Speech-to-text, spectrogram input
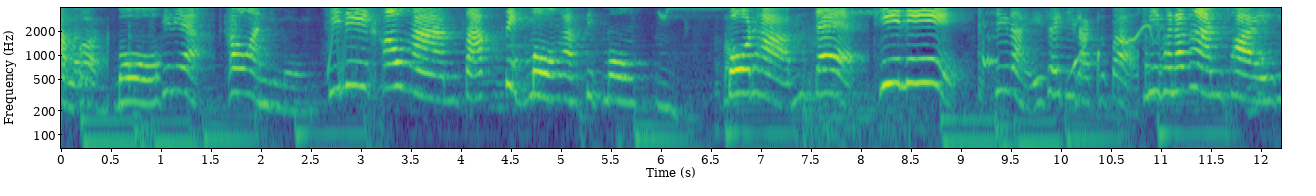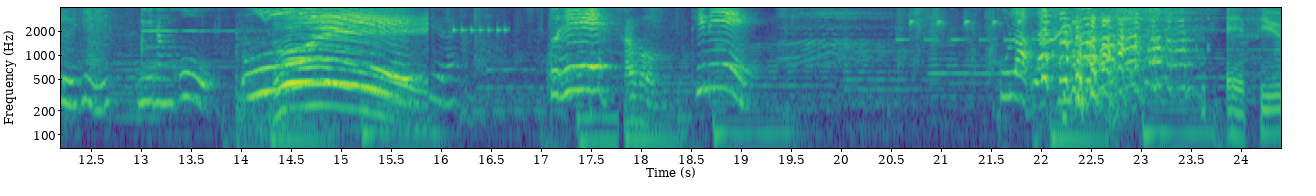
ามก่อน โบที่เนี่ยเข้างานกี่โมง ที่นี่เข้างานสัก10โมงอะ10โมงอืมโบถามแจ้ที่นี่ ที่ไหนใช่ที่รักหรือเปล่า มีพนักงานชายหรือหญิง มีทั้งคู่ อุ้อุ้ยสุธีครับผม ที่นี่ กูหลับแล้ว A few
